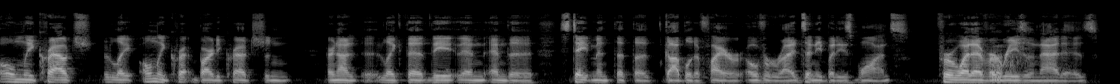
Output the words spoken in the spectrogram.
only Crouch, like only Cr- Barty Crouch and. Or not like the the and and the statement that the Goblet of Fire overrides anybody's wants for whatever reason that is.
